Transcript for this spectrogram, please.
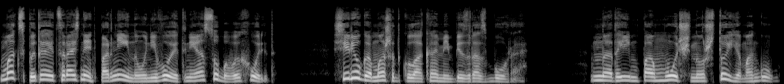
Макс пытается разнять парней, но у него это не особо выходит. Серега машет кулаками без разбора. Надо им помочь, но что я могу?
